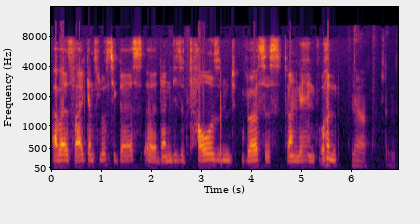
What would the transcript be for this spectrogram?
aber es war halt ganz lustig, dass äh, dann diese 1000 Verses dran gehängt wurden. Ja, stimmt.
